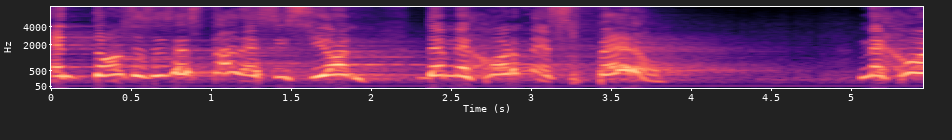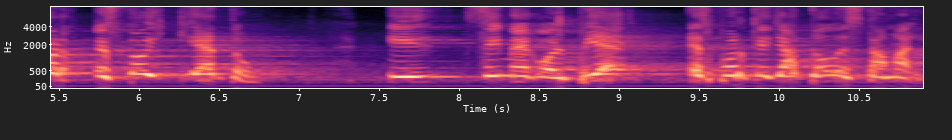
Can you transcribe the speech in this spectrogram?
Entonces es esta decisión de mejor me espero, mejor estoy quieto y si me golpeé es porque ya todo está mal.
